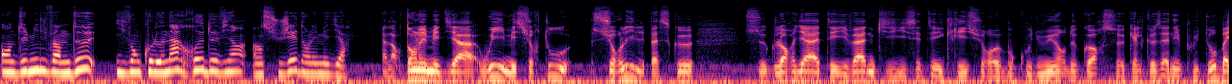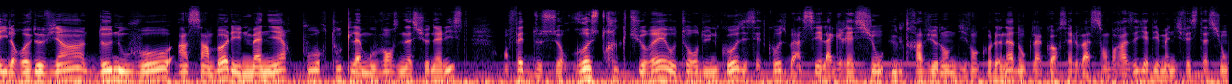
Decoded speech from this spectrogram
En 2022, Yvan Colonna redevient un sujet dans les médias Alors dans les médias, oui, mais surtout sur l'île, parce que ce Gloria Ivan qui s'était écrit sur beaucoup de murs de Corse quelques années plus tôt, bah, il redevient de nouveau un symbole et une manière pour toute la mouvance nationaliste en fait de se restructurer autour d'une cause et cette cause bah, c'est l'agression ultra violente d'Ivan Colonna. Donc la Corse elle va s'embraser, il y a des manifestations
